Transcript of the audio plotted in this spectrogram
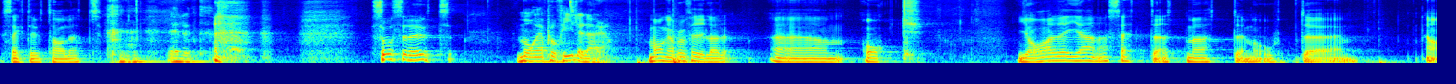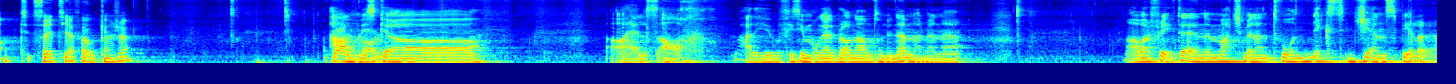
Ursäkta uttalet. Det är lugnt. Så ser det ut. Många profiler där. Många profiler. Ehm, och jag hade gärna sett ett möte mot, ehm, ja, säg TFO kanske. Ja, Wildcard. vi ska... Ja, helst... Ja. Ja, det finns ju många bra namn som du nämner, men... eh, Ja, varför inte en match mellan två Next Gen-spelare?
